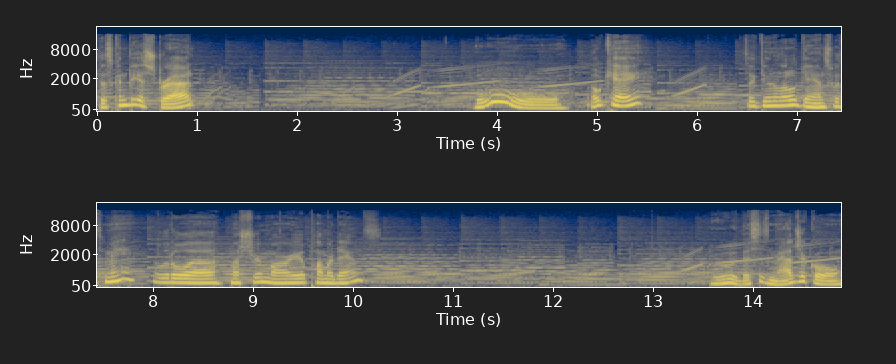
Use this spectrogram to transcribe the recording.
This can be a strat? Ooh, okay. It's like doing a little dance with me. A little uh, Mushroom Mario plumber dance. Ooh, this is magical.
